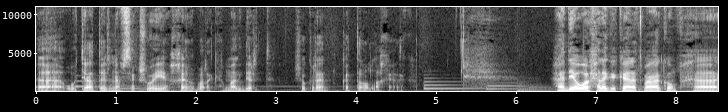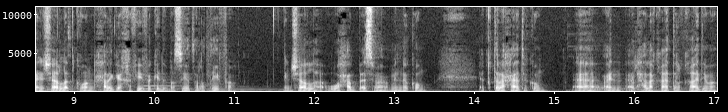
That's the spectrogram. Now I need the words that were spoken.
آه وتعطي لنفسك شوية خير وبركة. ما قدرت شكرا وكتر الله خيرك. هذه أول حلقة كانت معاكم. آه إن شاء الله تكون حلقة خفيفة كده بسيطة لطيفة. إن شاء الله وحب أسمع منكم اقتراحاتكم آه عن الحلقات القادمة.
